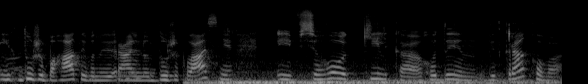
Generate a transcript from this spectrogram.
Їх дуже багато, і вони реально дуже класні. І всього кілька годин від Кракова.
